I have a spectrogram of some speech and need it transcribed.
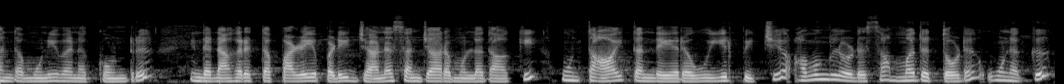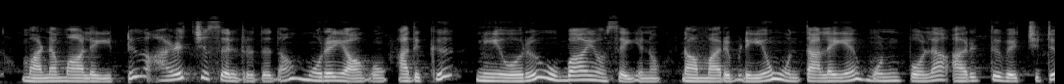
அந்த முனிவனை கொன்று இந்த நகரத்தை பழையபடி ஜனசஞ்சாரம் உள்ளதாக்கி உன் தாய் தந்தையரை உயிர்ப்பிச்சு அவங்களோட சம்மதத்தோட உனக்கு மணமாலையிட்டு அழைச்சு செல்றது தான் முறையாகும். அதுக்கு நீ ஒரு உபாயம் செய்யணும். நான் மறுபடியும் உன் தலைய முன் போல அறுத்து வச்சுட்டு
